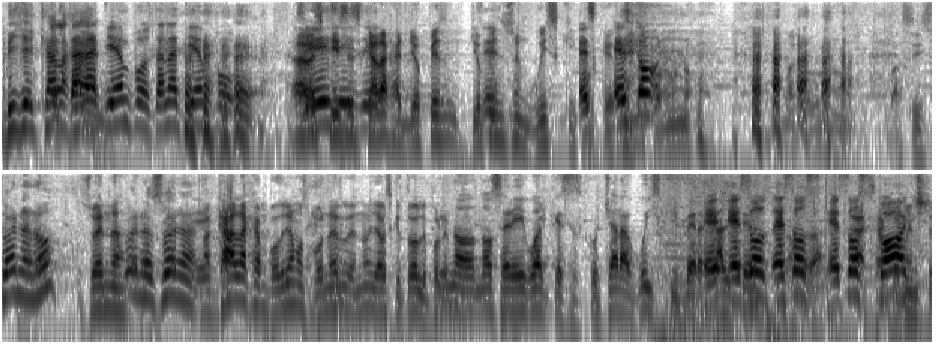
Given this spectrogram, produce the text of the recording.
BJ Callahan. Están a tiempo, están a tiempo. ¿Sabes qué dices Callahan? Yo pienso, yo pienso en whisky. Es, es como... Con uno. Suena, ¿no? Suena. Suena, suena. A Callahan podríamos ponerle, ¿no? Ya ves que todo le ponen. No, no sería igual que si escuchara whisky eh, esos, esos, esos scotch.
